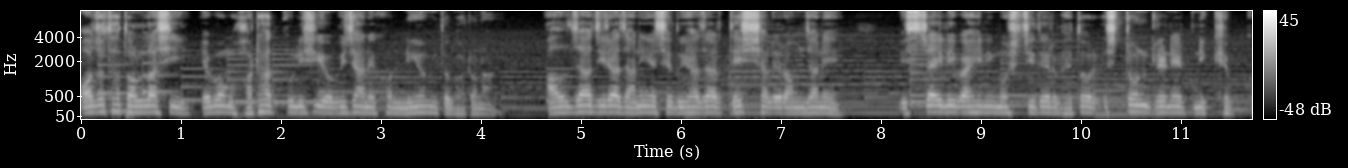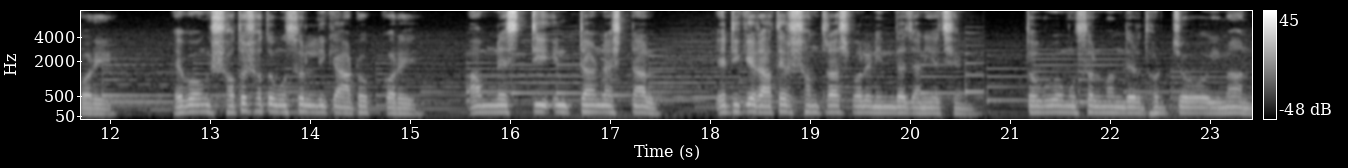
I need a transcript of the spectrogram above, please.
অযথা তল্লাশি এবং হঠাৎ পুলিশি অভিযান এখন নিয়মিত ঘটনা। আল জাজিরা জানিয়েছে, দুই হাজার তেইশ সালে রমজানে ইসরায়েলি বাহিনী মসজিদের ভেতর স্টোন গ্রেনেড নিক্ষেপ করে এবং শত শত মুসল্লিকে আটক করে। আমনেস্টি ইন্টারন্যাশনাল এটিকে রাতের সন্ত্রাস বলে নিন্দা জানিয়েছেন। তবুও মুসলমানদের ধৈর্য ও ইমান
